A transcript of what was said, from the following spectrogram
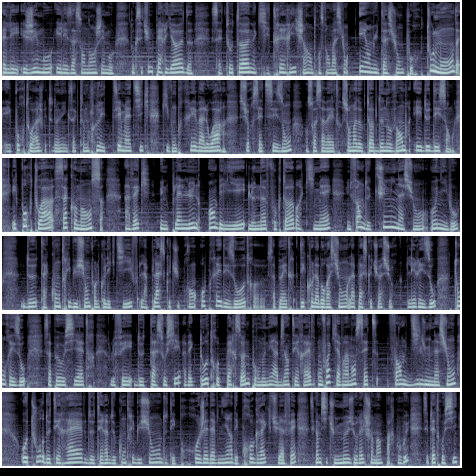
Les Gémeaux et les ascendants Gémeaux. Donc c'est une période, cet automne, qui est très riche hein, en transformation et en mutation pour tout le monde. Et pour toi, je vais te donner exactement les thématiques qui vont prévaloir sur cette saison. En soi, ça va être sur le mois d'octobre, de novembre et de décembre. Et pour toi, ça commence avec une pleine lune en bélier le 9 octobre qui met une forme de culmination au niveau de ta contribution pour le collectif, la place que tu prends auprès des autres, ça peut être des collaborations, la place que tu as sur les réseaux, ton réseau. Ça peut aussi être le fait de t'associer avec d'autres personnes pour mener à bien tes rêves. On voit qu'il y a vraiment cette forme d'illumination autour de tes rêves, de tes rêves de contribution, de tes projets d'avenir, des progrès que tu as fait. C'est comme si tu mesurais le chemin parcouru. C'est peut-être aussi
